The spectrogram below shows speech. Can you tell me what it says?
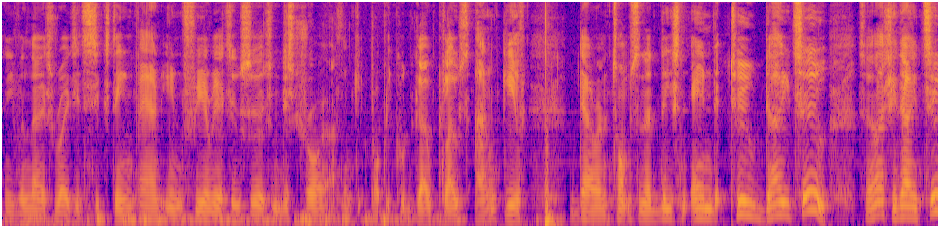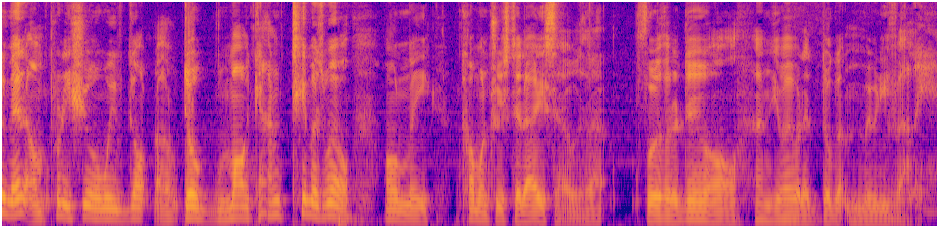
even though it's rated £16 inferior to Search and Destroy. I think it probably could go close and give Darren Thompson a decent end to day two. So that's your day two then. I'm pretty sure we've got uh, Doug, Mike, and Tim as well on the commentaries today. So without further ado, I'll hand you over to Doug at Moonee Valley.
